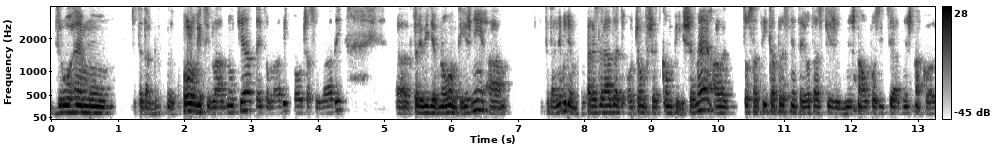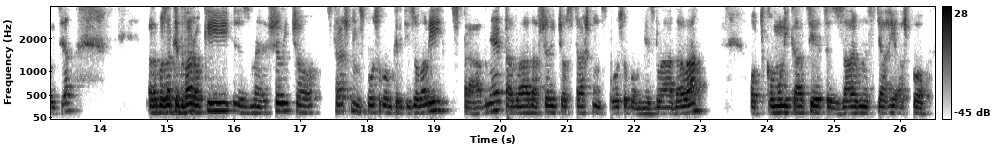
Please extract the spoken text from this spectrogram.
druhému, teda k polovici vládnutia tejto vlády, polčasu vlády, ktorý vyjde v novom týždni a teda nebudem prezrádzať, o čom všetkom píšeme, ale to sa týka presne tej otázky, že dnešná opozícia a dnešná koalícia. Lebo za tie dva roky sme všeličo strašným spôsobom kritizovali správne, tá vláda všeličo strašným spôsobom nezvládala, od komunikácie cez vzájomné vzťahy až po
